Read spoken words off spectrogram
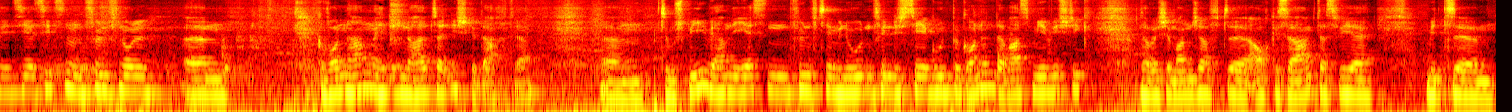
wir jetzt hier sitzen und 5-0 ähm, gewonnen haben, hätte ich in der Halbzeit nicht gedacht. Ja. Ähm, zum Spiel, wir haben die ersten 15 Minuten, finde ich, sehr gut begonnen. Da war es mir wichtig, das habe ich der Mannschaft äh, auch gesagt, dass wir mit ähm,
